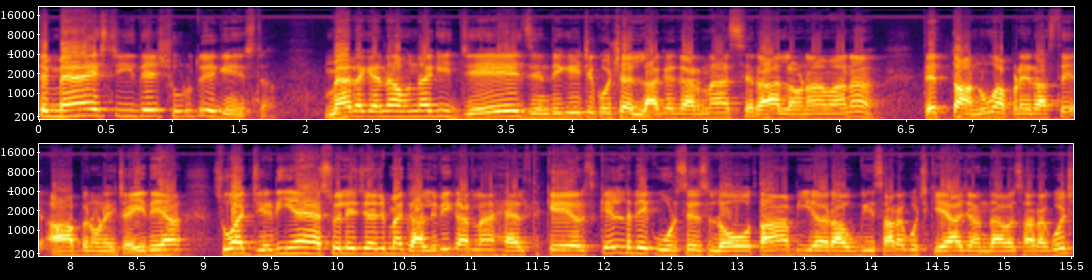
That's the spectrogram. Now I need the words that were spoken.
ਤੇ ਮੈਂ ਇਸ ਚੀਜ਼ ਦੇ ਸ਼ੁਰੂ ਤੋਂ ਹੀ ਅਗੇਂਸਟ ਆ ਮੈਂ ਤਾਂ ਕਹਿੰਦਾ ਹੁੰਦਾ ਕਿ ਜੇ ਜ਼ਿੰਦਗੀ 'ਚ ਕੁਝ ਅਲੱਗ ਕਰਨਾ, ਸਿਰਾ ਲਾਉਣਾ ਵਾ ਨਾ, ਤੇ ਤੁਹਾਨੂੰ ਆਪਣੇ ਰਸਤੇ ਆਪ ਬਣਾਉਣੇ ਚਾਹੀਦੇ ਆ। ਸੋ ਆ ਜਿਹੜੀਆਂ ਇਸ ਵੇਲੇ 'ਚ ਅੱਜ ਮੈਂ ਗੱਲ ਵੀ ਕਰ ਲਾਂ ਹੈਲਥ ਕੇਅਰ ਸਕਿਲਡ ਦੇ ਕੋਰਸਸ ਲਓ, ਤਾਂ ਪੀਆਰ ਆਊਗੀ, ਸਾਰਾ ਕੁਝ ਕਿਹਾ ਜਾਂਦਾ ਵਾ, ਸਾਰਾ ਕੁਝ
